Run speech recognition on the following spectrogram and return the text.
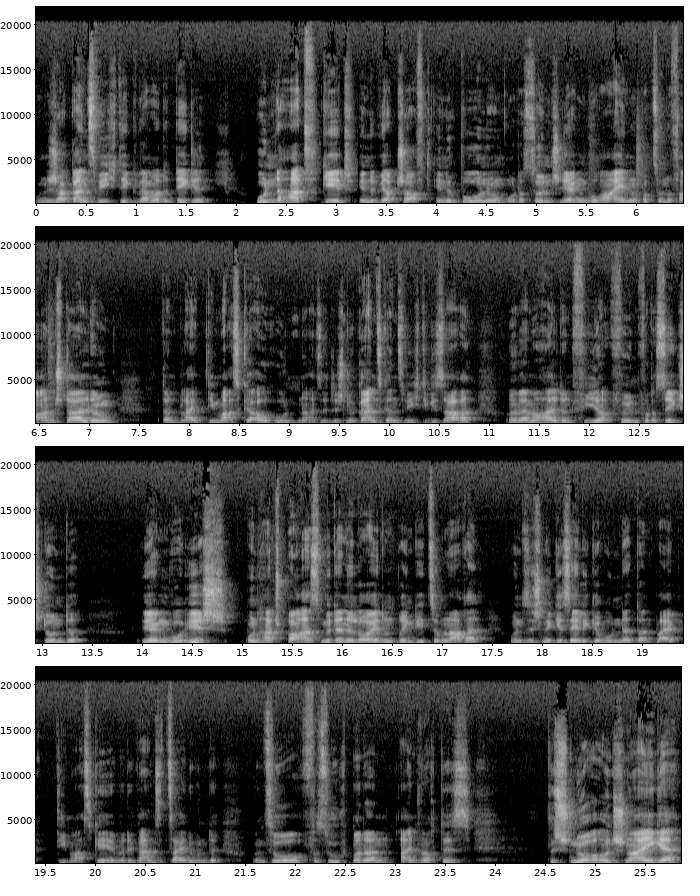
und ist auch ganz wichtig, wenn man den Deckel unter hat, geht in die Wirtschaft, in eine Wohnung oder sonst irgendwo rein oder zu einer Veranstaltung, dann bleibt die Maske auch unten. Also das ist eine ganz, ganz wichtige Sache. Und wenn man halt dann vier, fünf oder sechs Stunden irgendwo ist und hat Spaß mit den Leuten und bringt die zum Lachen und es ist eine gesellige Runde, dann bleibt die Maske eben die ganze Zeit unten. Und so versucht man dann einfach das, das Schnurren und Schneige,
